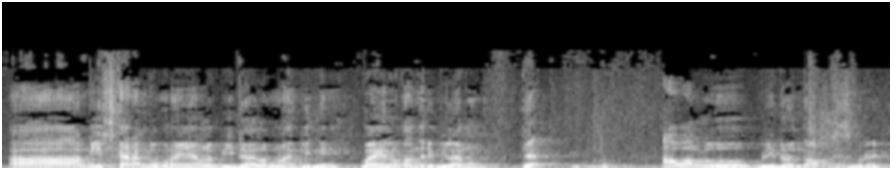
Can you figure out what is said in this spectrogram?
Eh, nih sekarang gue mau nanya lebih dalam lagi nih. Bay, lo kan tadi bilang Ya. awal lo beli drone tuh apa sih sebenarnya?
